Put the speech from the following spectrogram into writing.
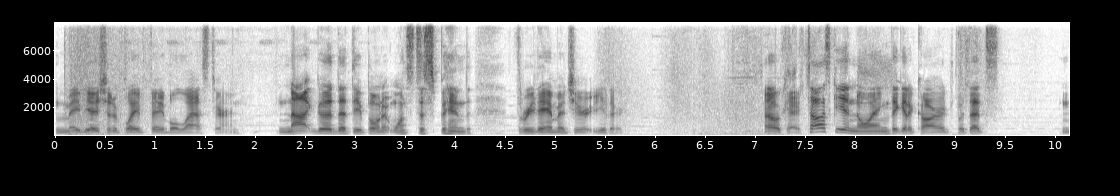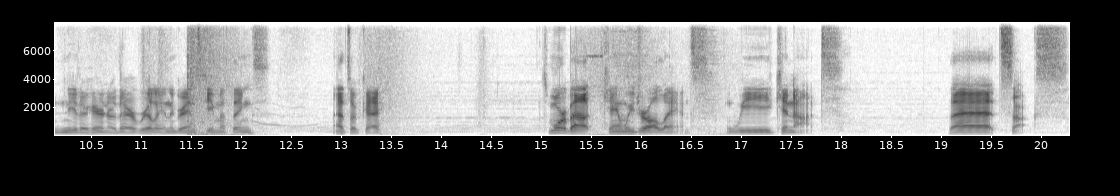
Maybe I should have played Fable last turn. Not good that the opponent wants to spend 3 damage here either. Okay, Toski annoying. They get a card, but that's neither here nor there, really, in the grand scheme of things. That's okay. It's more about, can we draw lands? We cannot. That sucks.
